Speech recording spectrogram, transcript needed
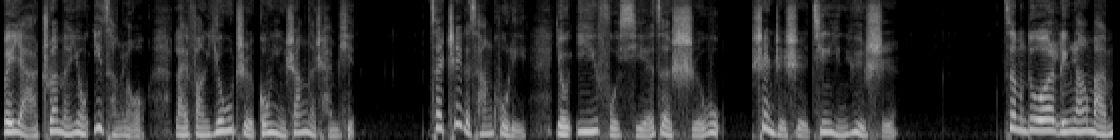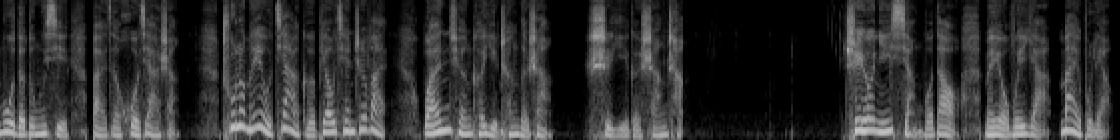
薇娅专门用一层楼来放优质供应商的产品，在这个仓库里有衣服、鞋子、食物，甚至是金银玉石。这么多琳琅满目的东西摆在货架上，除了没有价格标签之外，完全可以称得上是一个商场。只有你想不到，没有薇娅卖不了。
